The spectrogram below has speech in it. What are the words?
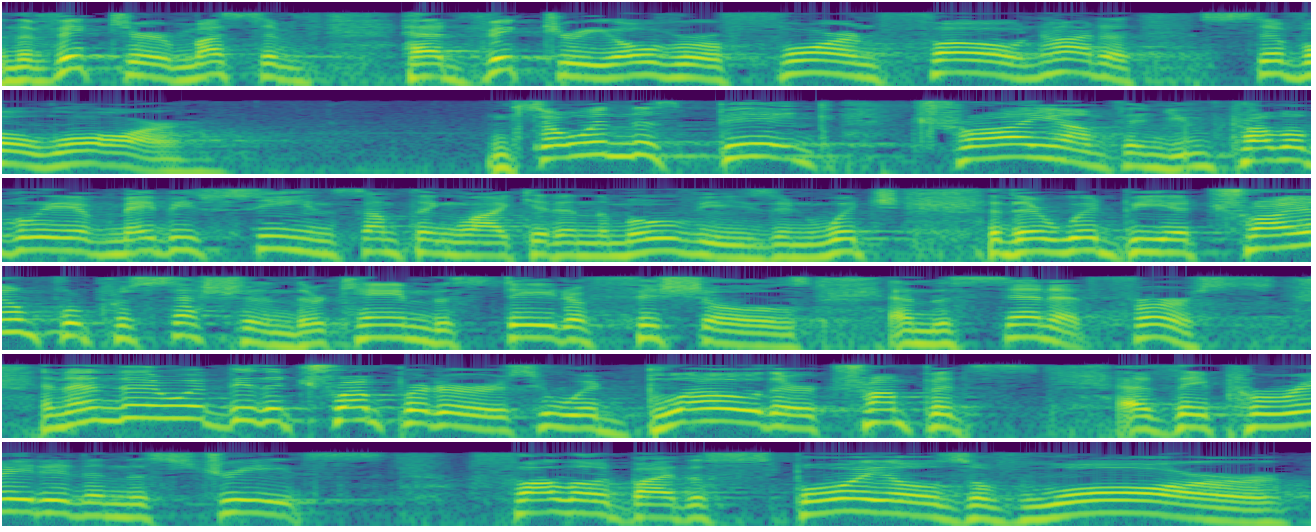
And the victor must have had victory over a foreign foe, not a civil war. And so in this big triumph, and you probably have maybe seen something like it in the movies, in which there would be a triumphal procession. There came the state officials and the Senate first. And then there would be the trumpeters who would blow their trumpets as they paraded in the streets, followed by the spoils of war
